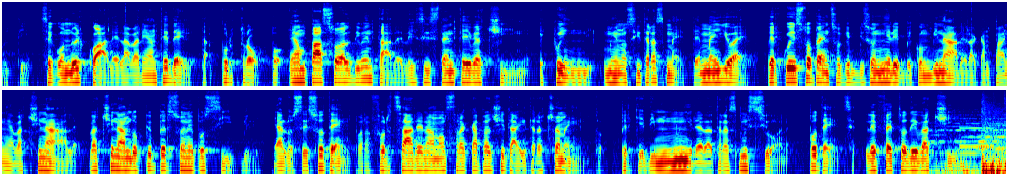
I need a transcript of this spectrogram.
Crisanti, secondo il quale la variante Delta purtroppo è a un passo dal diventare resistente ai vaccini e quindi meno si trasmette meglio è. Per questo penso che bisognerebbe combinare la campagna vaccinale vaccinando più persone possibili e allo stesso tempo rafforzare la nostra capacità di tracciamento, perché diminuire la trasmissione potenzia l'effetto dei vaccini.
